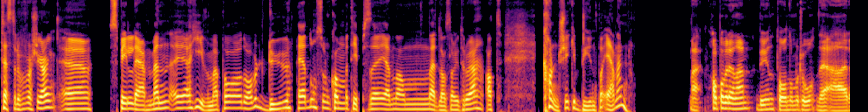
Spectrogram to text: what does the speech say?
teste det for første gang. Eh, spill det. Men jeg hiver meg på Det var vel du, Hedo, som kom med tipset i en eller annen nerdelandslag, tror jeg, at kanskje ikke begynn på eneren. Nei, hopp over eneren, begynn på nummer to. Det er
